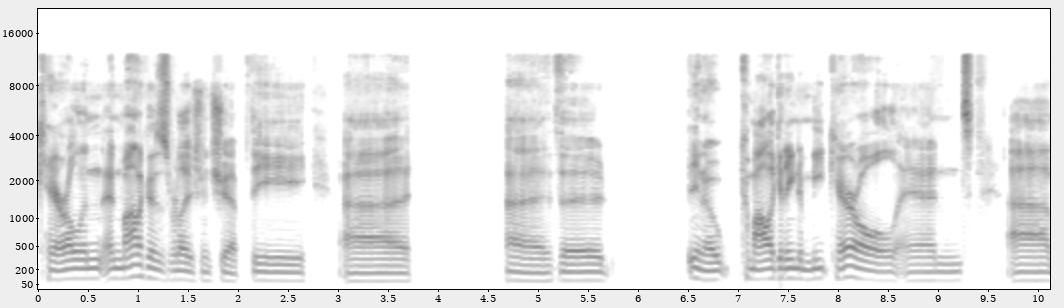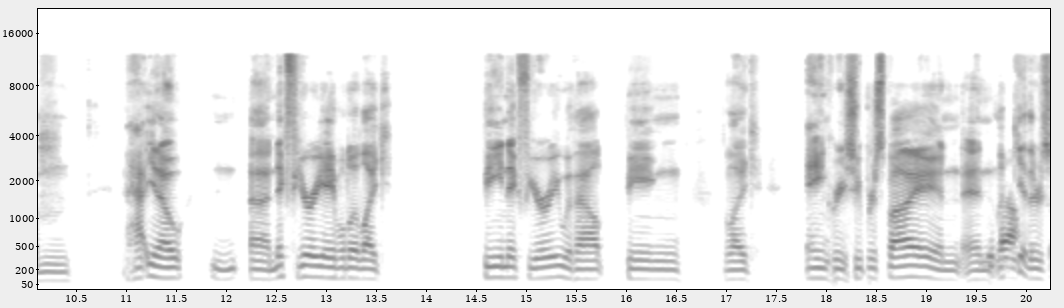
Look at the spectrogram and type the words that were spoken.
carol and and monica's relationship the uh uh the you know kamala getting to meet carol and um you know uh nick fury able to like be nick fury without being like angry super spy and and like Yeah. yeah there's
